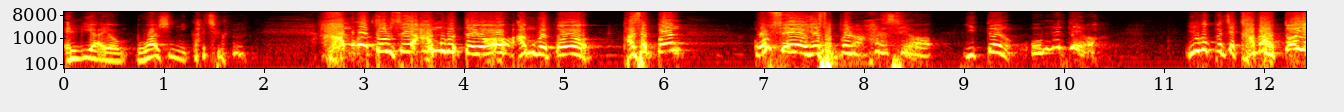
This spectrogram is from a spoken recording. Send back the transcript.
엘리야요, 뭐 하십니까, 지금? 아무것도 없어요, 아무것도요, 아무것도. 다섯 번? 없어요, 여섯 번, 알았어요. 있던, 없는데요. 일곱 번째 가봐, 또요?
